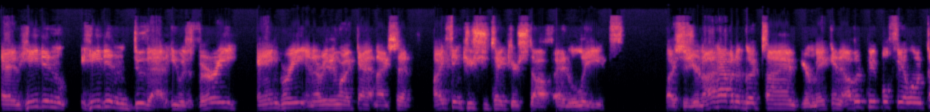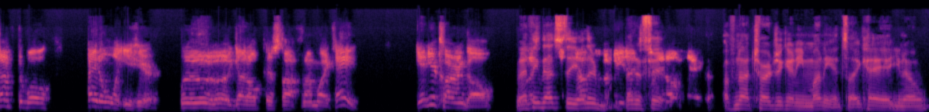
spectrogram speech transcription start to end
And he didn't. He didn't do that. He was very angry and everything like that. And I said, I think you should take your stuff and leave. I said, you're not having a good time. You're making other people feel uncomfortable. I don't want you here. I got all pissed off, and I'm like, hey, get in your car and go. But I think that's the other To me, that's benefit of not charging any money. It's like, hey, you know,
